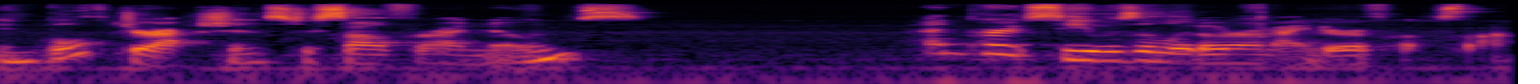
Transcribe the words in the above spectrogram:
in both directions to solve for unknowns and part C was a little reminder of Hooke's law.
